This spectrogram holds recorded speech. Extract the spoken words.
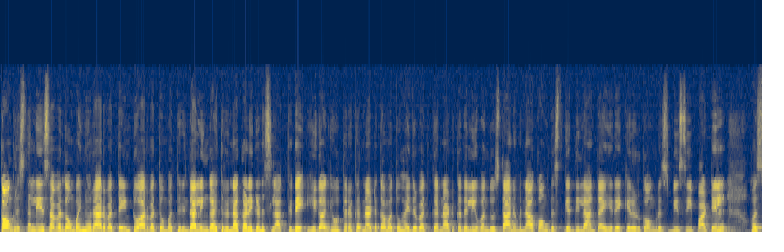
ಕಾಂಗ್ರೆಸ್ನಲ್ಲಿ ಸಾವಿರದ ಒಂಬೈನೂರ ಅರವತ್ತೆಂಟು ಅರವತ್ತೊಂಬತ್ತರಿಂದ ಲಿಂಗಾಯತರನ್ನ ಕಡೆಗಣಿಸಲಾಗ್ತಿದೆ. ಹೀಗಾಗಿ ಉತ್ತರ ಕರ್ನಾಟಕ ಮತ್ತು ಹೈದರಾಬಾದ್ ಕರ್ನಾಟಕದಲ್ಲಿ ಒಂದು ಸ್ಥಾನವನ್ನ ಕಾಂಗ್ರೆಸ್ ಗೆದ್ದಿಲ್ಲ ಅಂತ ಹಿರೇಕೆರೂರು ಕಾಂಗ್ರೆಸ್ ಬಿಸಿ ಪಾಟೀಲ್ ಹೊಸ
